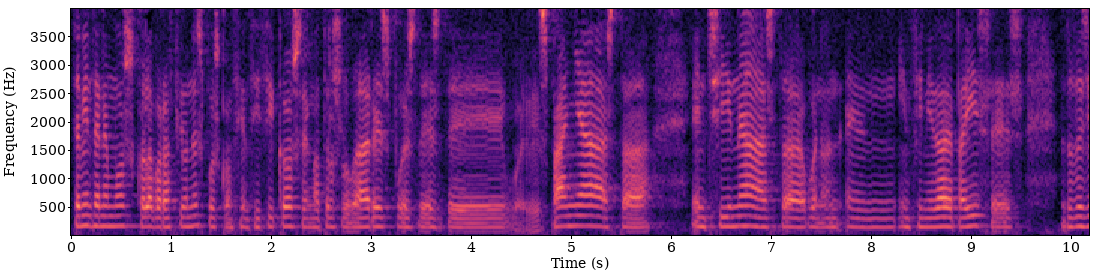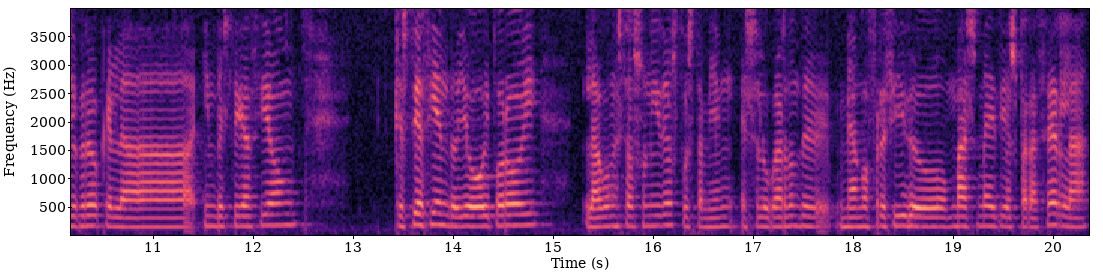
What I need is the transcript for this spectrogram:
también tenemos colaboraciones pues, con científicos en otros lugares, pues desde España hasta en China, hasta bueno, en, en infinidad de países. Entonces yo creo que la investigación que estoy haciendo yo hoy por hoy la hago en Estados Unidos, pues también es el lugar donde me han ofrecido más medios para hacerla,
